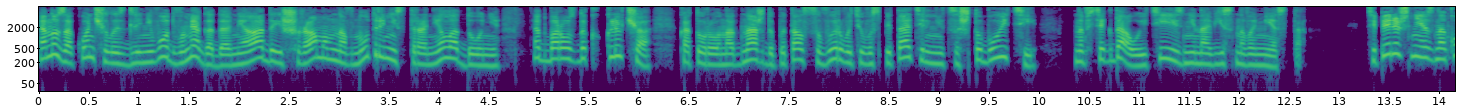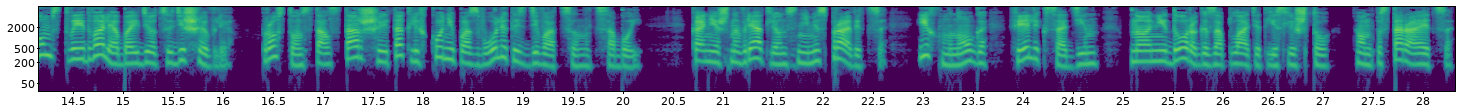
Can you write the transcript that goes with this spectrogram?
Оно закончилось для него двумя годами ада и шрамом на внутренней стороне ладони, от бороздок ключа, который он однажды пытался вырвать у воспитательницы, чтобы уйти, навсегда уйти из ненавистного места. Теперешнее знакомство едва ли обойдется дешевле. Просто он стал старше и так легко не позволит издеваться над собой. Конечно, вряд ли он с ними справится. Их много, Феликс один, но они дорого заплатят, если что. Он постарается.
